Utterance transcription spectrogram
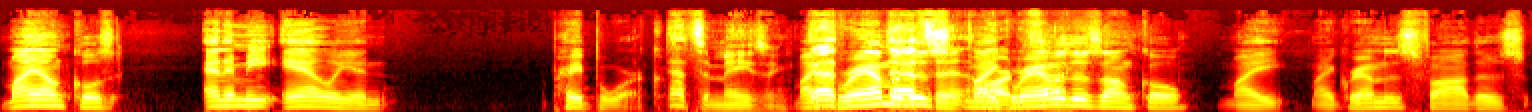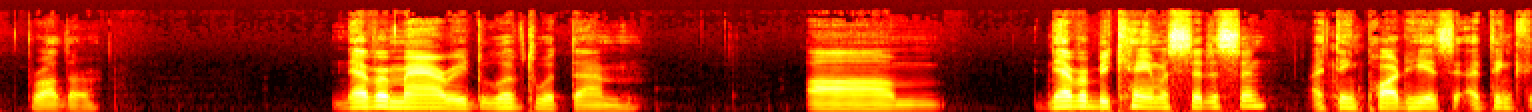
my uncle's enemy alien paperwork. That's amazing. My That- grandmother's that's an my artifact. grandmother's uncle, my my grandmother's father's brother, never married, lived with them. Um, never became a citizen. I think part of his I think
